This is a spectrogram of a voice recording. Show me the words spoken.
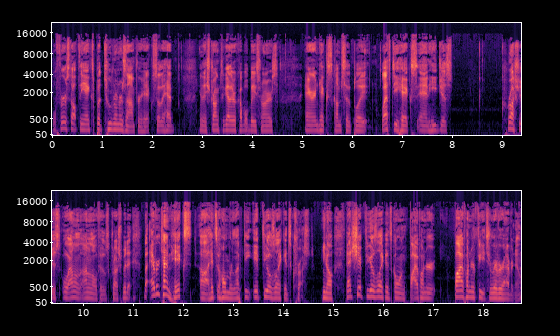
Well, first off, the Yanks put two runners on for Hicks, so they had, you know, they strung together a couple base runners. Aaron Hicks comes to the plate, lefty Hicks, and he just crushes. Well, I don't, I don't know if it was crushed, but it, but every time Hicks uh, hits a homer lefty, it feels like it's crushed. You know, that shit feels like it's going 500, 500 feet to River Avenue.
